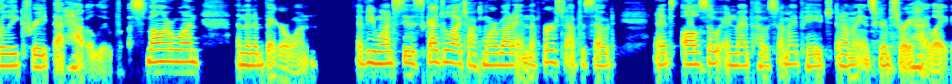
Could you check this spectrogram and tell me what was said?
really create that habit loop. A smaller one and then a bigger one. If you want to see the schedule, I talk more about it in the first episode, and it's also in my post on my page and on my Instagram story highlight.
